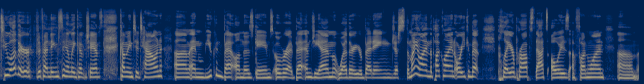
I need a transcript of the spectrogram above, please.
two other defending Stanley Cup champs coming to town, um, and you can bet on those games over at BetMGM. Whether you're betting just the money line, the puck line, or you can bet player props. That's always a fun one. Um,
